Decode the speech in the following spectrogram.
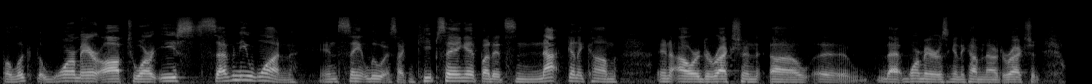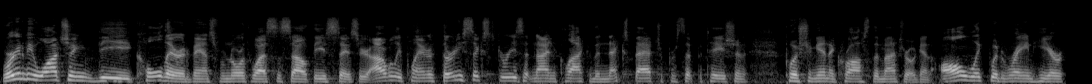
But look at the warm air off to our east, 71 in St. Louis. I can keep saying it, but it's not going to come in our direction. Uh, uh, that warm air isn't going to come in our direction. We're going to be watching the cold air advance from northwest to southeast today. So your hourly planner, 36 degrees at 9 o'clock, the next batch of precipitation pushing in across the metro. Again, all liquid rain here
